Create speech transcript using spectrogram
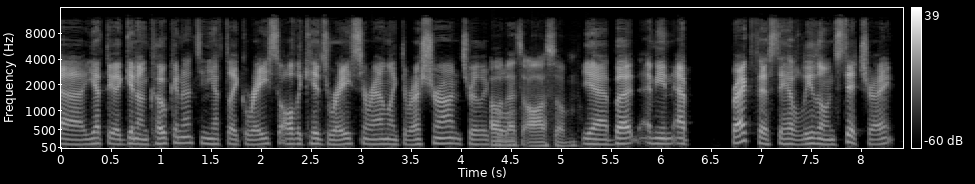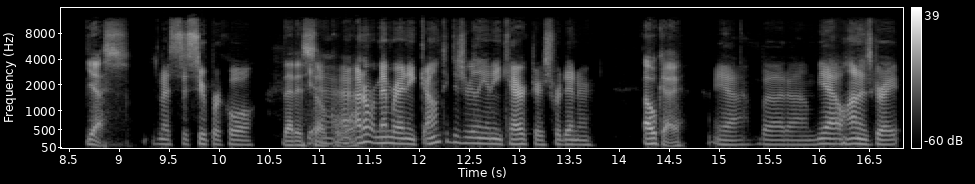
uh, you have to like, get on coconuts and you have to like race. All the kids race around like the restaurant. It's really cool. Oh, that's awesome. yeah. But I mean, at breakfast they have Lilo and Stitch, right? Yes, That's just super cool. that is so cool. I, I don't remember any. I don't think there's really any characters for dinner. okay. Yeah, but um, yeah, Ohana's great.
